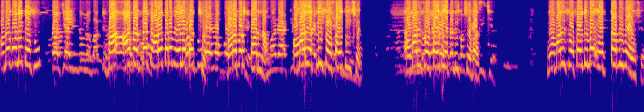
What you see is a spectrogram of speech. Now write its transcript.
અમે કોને કહેશું? આ બધા ચારો તરફ એ લોકો જ છે. બરાબર. પરના. અમારી એટલી સોસાયટી છે. અમારી સોસાયટી એટલી જ છે બસ. ને અમારી સોસાયટીમાં એકતા બી બહુ છે.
